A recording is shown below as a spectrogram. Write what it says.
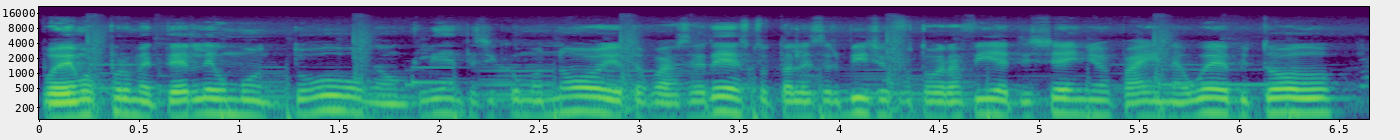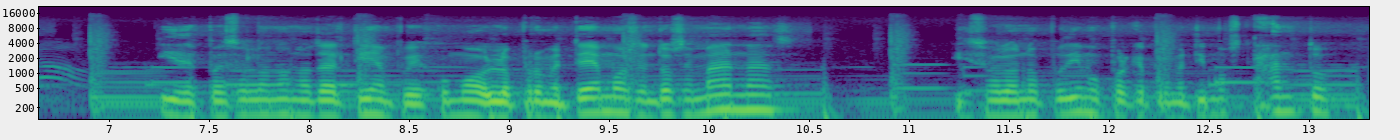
podemos prometerle un montón a un cliente, así como, no, yo te voy a hacer esto, tales servicios, fotografía, diseño, página web y todo. Y después solo no nos da el tiempo. Y es como, lo prometemos en dos semanas y solo no pudimos porque prometimos tanto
